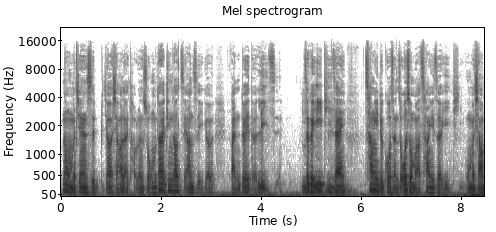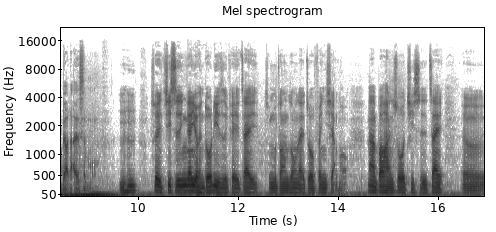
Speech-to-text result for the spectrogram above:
那我们今天是比较想要来讨论说，我们到底听到怎样子一个反对的例子？这个议题在倡议的过程中，为什么我们要倡议这个议题？我们想要表达的什么？嗯哼，所以其实应该有很多例子可以在节目当中来做分享哦。那包含说，其实，在呃。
